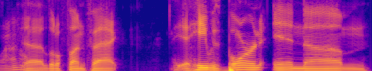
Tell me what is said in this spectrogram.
wow. A little fun fact: he he was born in um,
